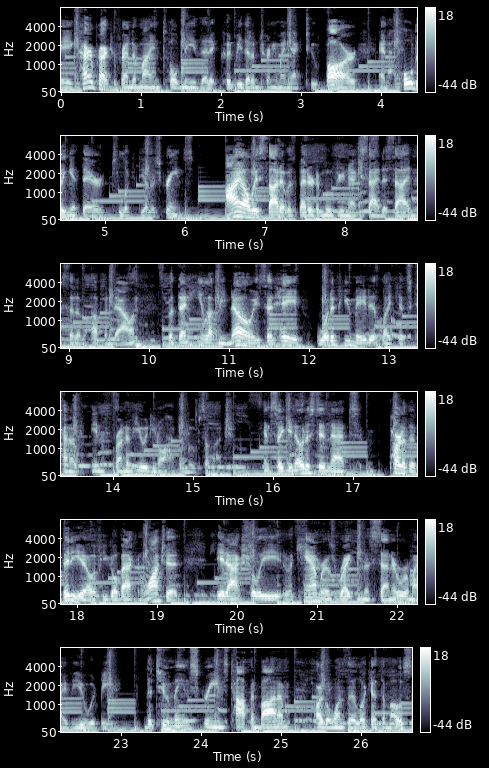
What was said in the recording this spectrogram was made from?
a chiropractor friend of mine told me that it could be that I'm turning my neck too far and holding it there to look at the other screens. I always thought it was better to move your neck side to side instead of up and down. But then he let me know, he said, Hey, what if you made it like it's kind of in front of you and you don't have to move so much? And so you noticed in that part of the video, if you go back and watch it, it actually, the camera is right in the center where my view would be. The two main screens, top and bottom, are the ones that I look at the most.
